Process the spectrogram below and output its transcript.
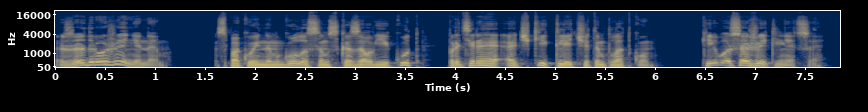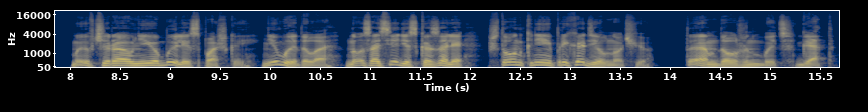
За Дружининым, спокойным голосом сказал Якут, протирая очки клетчатым платком. К его сожительнице. Мы вчера у нее были с Пашкой, не выдала, но соседи сказали, что он к ней приходил ночью. Там должен быть гад.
